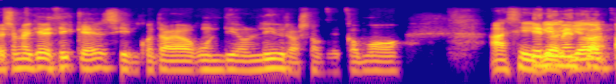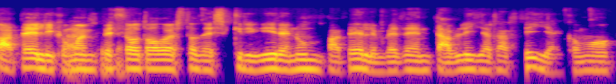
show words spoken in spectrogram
eso no quiere decir que si encuentro algún día un libro sobre cómo ah, sí, inventó el papel y cómo empezó todo esto de escribir en un papel en vez de en tablillas de arcilla y cómo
